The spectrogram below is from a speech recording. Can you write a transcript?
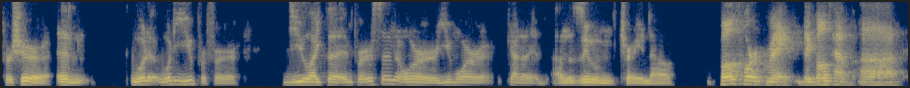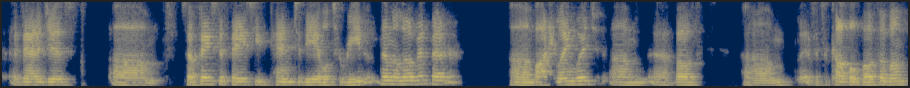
For sure. And what what do you prefer? Do you like the in person or are you more kind of on the Zoom train now? Both work great. They both have uh, advantages. Um, so face to face, you tend to be able to read them a little bit better. Uh, body language, um, uh, both. Um, if it's a couple, both of them.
